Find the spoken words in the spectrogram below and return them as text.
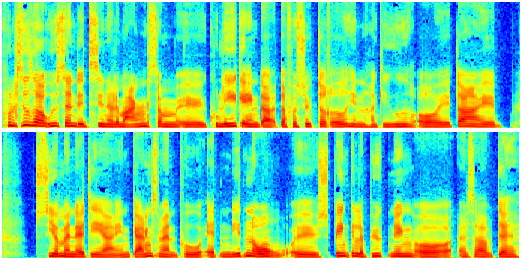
Politiet har udsendt et signalement, som øh, kollegaen, der, der forsøgte at redde hende, har givet. Og øh, der øh, siger man, at det er en gerningsmand på 18-19 år, øh, spinkel af bygning, og altså, da,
